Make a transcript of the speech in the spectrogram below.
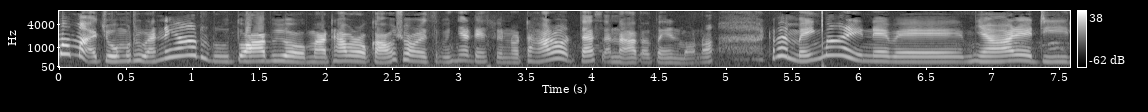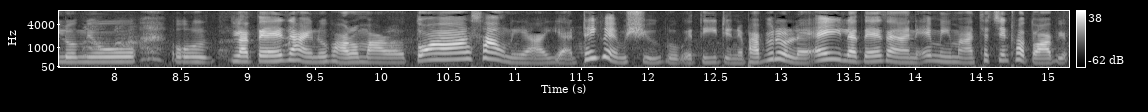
မှမအကျိုးမထူတာနှစ်ယောက်တူတူသွားပြီးတော့မှထားပါတော့ခေါင်းလျှော်ရဲစပင်းညက်တယ်ဆိုရင်တော့ဒါကတော့ that's another thing ပေါ့နော်ဒါပေမဲ့ main မတွေနဲ့ပဲများတဲ့ဒီလိုမျိုးဟိုလက်သေးဆိုင်တို့ဘာလို့မှတော့သွားဆောင်နေရကြီးအတိတ်ပဲမရှိဘူးလို့ပဲတီးတင်တယ်ဘာဖြစ်လို့လဲအဲ့ဒီလက်သေးဆိုင်ကနေအဲ့မိမချက်ချင်းထွက်သွားပြီး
